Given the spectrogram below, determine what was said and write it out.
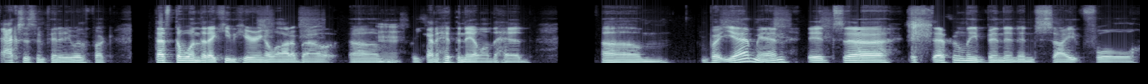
Axis Infinity. What the fuck? That's the one that I keep hearing a lot about. Um, mm-hmm. You kind of hit the nail on the head. Um, but yeah, man, it's uh, it's definitely been an insightful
